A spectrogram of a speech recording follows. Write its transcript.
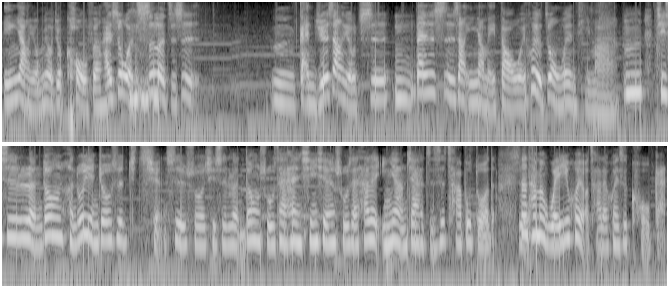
营养有没有就扣分，还是我吃了只是？嗯，感觉上有吃，嗯，但是事实上营养没到位，会有这种问题吗？嗯，其实冷冻很多研究是显示说，其实冷冻蔬菜和新鲜蔬菜它的营养价值是差不多的。那他们唯一会有差的会是口感，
